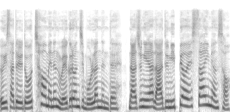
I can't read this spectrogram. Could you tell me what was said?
의사들도 처음에는 왜 그런지 몰랐는데 나중에야 라듐이 뼈에 쌓이면서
